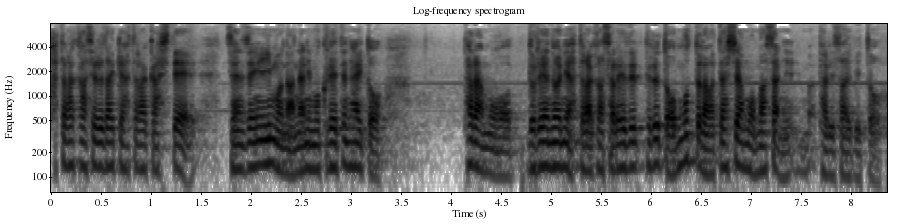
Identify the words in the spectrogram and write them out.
働かせるだけ働かして全然いいものは何もくれてないとただもう奴隷のように働かされてると思ったら私はもうまさにパリサイ人。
